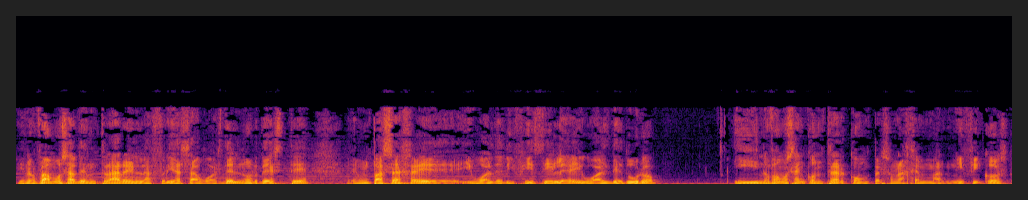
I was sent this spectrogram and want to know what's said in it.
y nos vamos a adentrar en las frías aguas del nordeste, en un pasaje eh, igual de difícil, igual de duro, y nos vamos a encontrar con personajes magníficos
